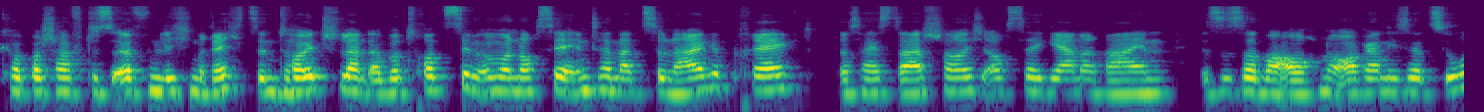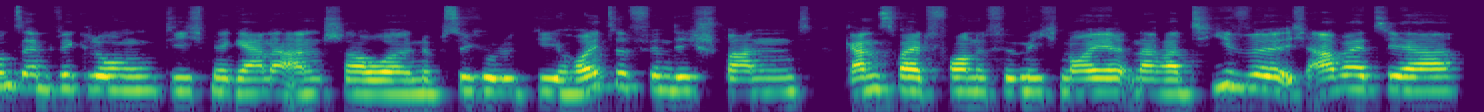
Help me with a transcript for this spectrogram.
Körperschaft des öffentlichen Rechts in Deutschland, aber trotzdem immer noch sehr international geprägt. Das heißt, da schaue ich auch sehr gerne rein. Es ist aber auch eine Organisationsentwicklung, die ich mir gerne anschaue. Eine Psychologie heute finde ich spannend. Ganz weit vorne für mich neue Narrative. Ich arbeite ja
